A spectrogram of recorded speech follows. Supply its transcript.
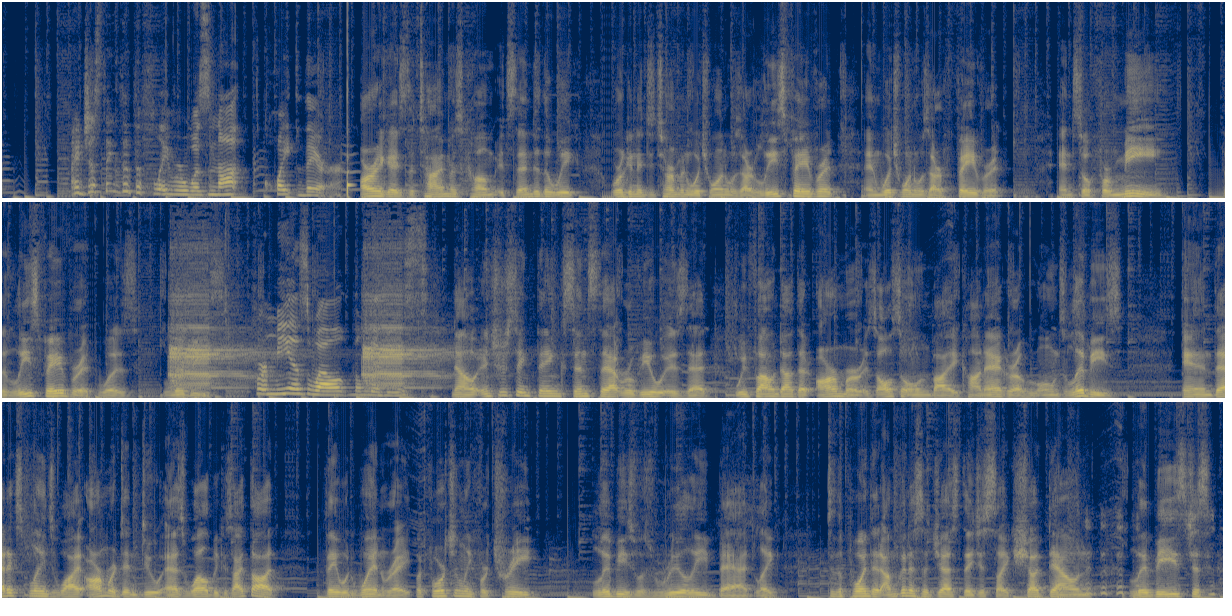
I just think that the flavor was not quite there. All right, guys, the time has come. It's the end of the week. We're gonna determine which one was our least favorite and which one was our favorite. And so for me, the least favorite was Libby's. For me as well, the Libby's. Now, interesting thing since that review is that we found out that Armour is also owned by ConAgra, who owns Libby's, and that explains why Armour didn't do as well because I thought they would win, right? But fortunately for Treet, Libby's was really bad, like to the point that I'm gonna suggest they just like shut down Libby's, just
